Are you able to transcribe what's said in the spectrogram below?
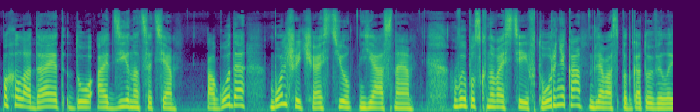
похолодает до 11. Погода большей частью ясная. Выпуск новостей вторника для вас подготовила и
